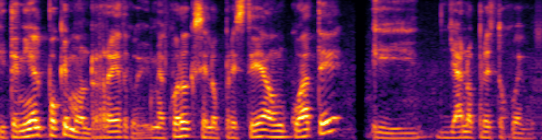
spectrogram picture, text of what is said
Y tenía el Pokémon Red, güey. Me acuerdo que se lo presté a un cuate y ya no presto juegos.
